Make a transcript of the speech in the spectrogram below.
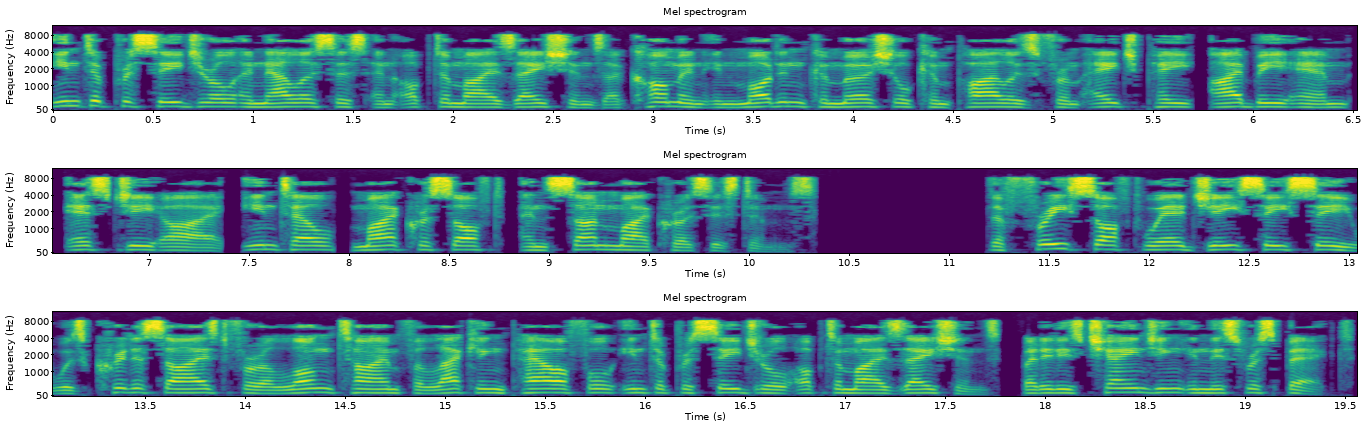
Interprocedural analysis and optimizations are common in modern commercial compilers from HP, IBM, SGI, Intel, Microsoft, and Sun Microsystems. The free software GCC was criticized for a long time for lacking powerful interprocedural optimizations, but it is changing in this respect.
